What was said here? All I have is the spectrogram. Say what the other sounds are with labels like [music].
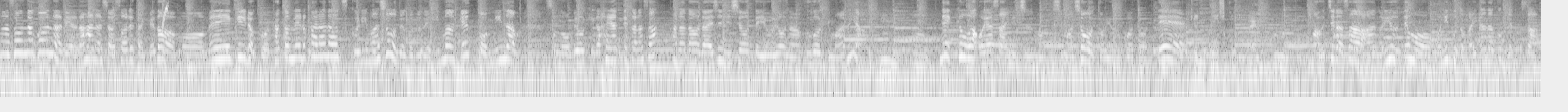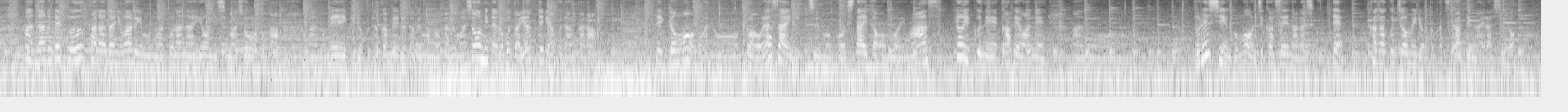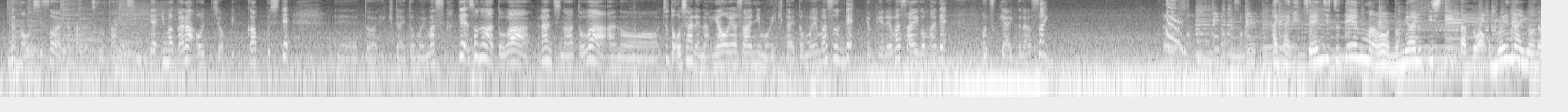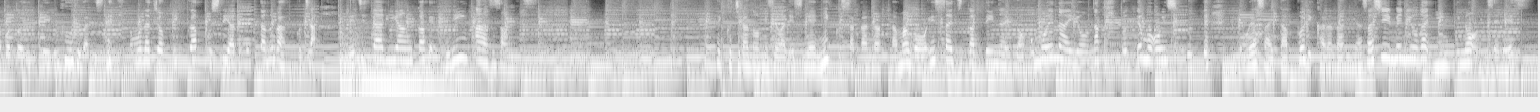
まあそんなこんなでやな話はそれたけどもう免疫力を高める体を作りましょうということで今結構みんなその病気が流行ってからさ体を大事にしようっていうような動きもあるやん、うん。うん、で今日はお野菜に注目しましょうということで、健康志向だね。うんまあ、うちらさあの言うてもお肉とかいただくけどさ、まあ、なるべく体に悪いものは取らないようにしましょうとかあの免疫力高める食べ物を食べましょうみたいなことはやってるやん普段から。で今日もあの今日はお野菜に注目をしたいと思います。今日行くねカフェはねあのドレッシングも自家製ならしくって化学調味料とか使ってないらしいよ。なんか美味しそうやったからちょっと楽しみ。で今からおっちをピックアップしてえー、と行きたいと思います。でその後はランチの後はあのーちょっとおしゃれな八百屋さんにも行きたいと思いますんでよければ最後までお付き合いください。はいはい。先日天満を飲み歩きしていたとは思えないようなことを言っている夫婦がですね友達をピックアップしてやってきたのがこちらベジタリアンカフェグリーンアースさんですはい、こちらのお店はですね、肉、魚、卵を一切使っていないとは思えないような、とっても美味しくって、えお野菜たっぷり体に優しいメニューが人気のお店です。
